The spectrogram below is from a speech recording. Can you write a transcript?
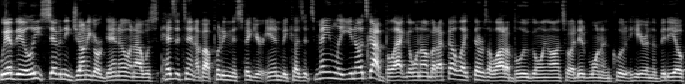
We have the Elite 70 Johnny Gargano, and I was hesitant hesitant about putting this figure in because it's mainly, you know, it's got black going on, but I felt like there was a lot of blue going on, so I did want to include it here in the video.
